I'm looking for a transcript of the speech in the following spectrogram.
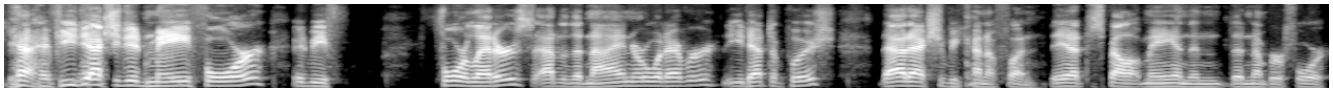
Yeah, if you actually did May 4, it'd be four letters out of the nine or whatever you'd have to push. That would actually be kind of fun. They have to spell out May and then the number four.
